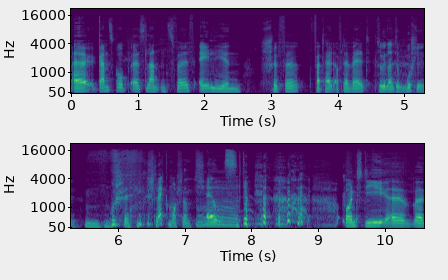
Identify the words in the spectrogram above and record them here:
Äh, ganz grob, es landen zwölf Alien-Schiffe verteilt auf der Welt. Sogenannte Muscheln. Muscheln, Schleckmuscheln. Shells. Und die äh, äh,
